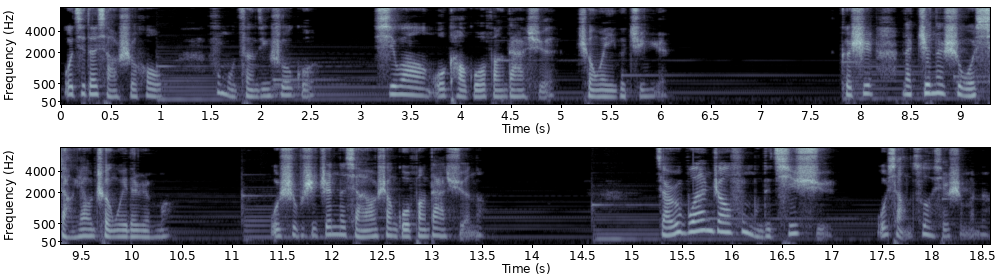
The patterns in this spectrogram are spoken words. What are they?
我记得小时候，父母曾经说过，希望我考国防大学，成为一个军人。可是，那真的是我想要成为的人吗？我是不是真的想要上国防大学呢？假如不按照父母的期许，我想做些什么呢？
